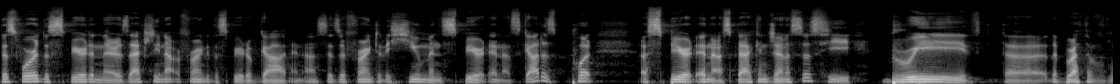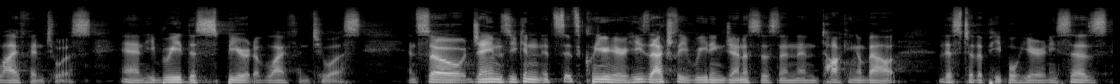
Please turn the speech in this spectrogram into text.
This word, the Spirit in there, is actually not referring to the Spirit of God in us. It's referring to the human spirit in us. God has put a spirit in us. Back in Genesis, he breathed the, the breath of life into us. And he breathed the spirit of life into us. And so, James, you can, it's, it's clear here. He's actually reading Genesis and, and talking about this to the people here. And he says,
